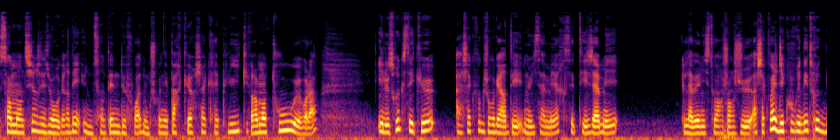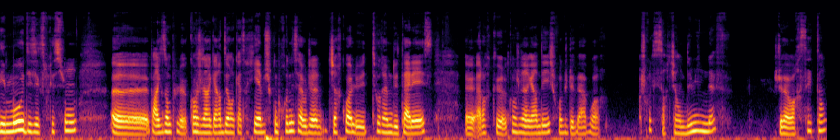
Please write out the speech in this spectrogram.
sans mentir, j'ai dû regarder une centaine de fois. Donc, je connais par cœur chaque réplique, vraiment tout, euh, voilà. Et le truc, c'est que à chaque fois que je regardais Neuilly sa mère, c'était jamais la même histoire. Genre, à chaque fois, je découvrais des trucs, des mots, des expressions. Euh, par exemple, quand je l'ai regardé en quatrième, je comprenais ça voulait dire quoi le théorème de Thalès? Euh, alors que quand je l'ai regardé, je crois que je devais avoir. Je crois que c'est sorti en 2009. Je devais avoir 7 ans.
